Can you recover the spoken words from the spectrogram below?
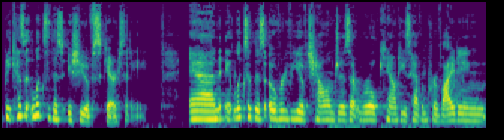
because it looks at this issue of scarcity. And it looks at this overview of challenges that rural counties have in providing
